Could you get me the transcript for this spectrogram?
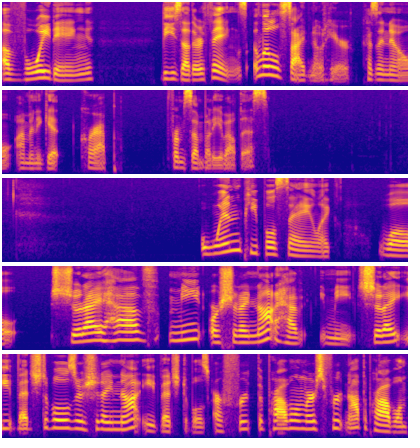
avoiding these other things. A little side note here, because I know I'm going to get crap from somebody about this. When people say, like, well, should I have meat or should I not have meat? Should I eat vegetables or should I not eat vegetables? Are fruit the problem or is fruit not the problem?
